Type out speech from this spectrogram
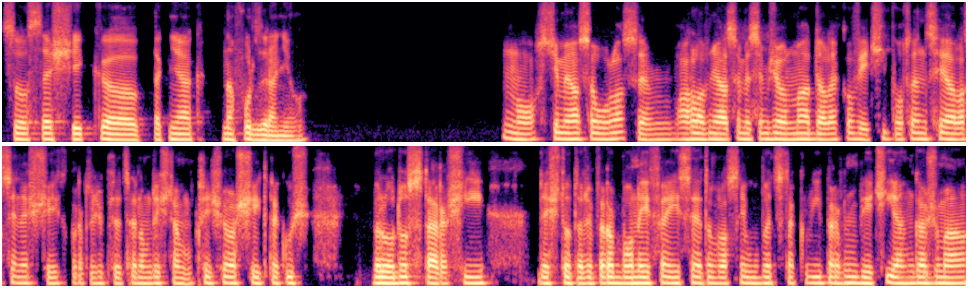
co se Šik eh, tak nějak na furt zranil. No, s tím já souhlasím. A hlavně já si myslím, že on má daleko větší potenciál asi než Šik, protože přece jenom když tam přišel Šik, tak už bylo dost starší, když to tady pro Boniface je to vlastně vůbec takový první větší angažma.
